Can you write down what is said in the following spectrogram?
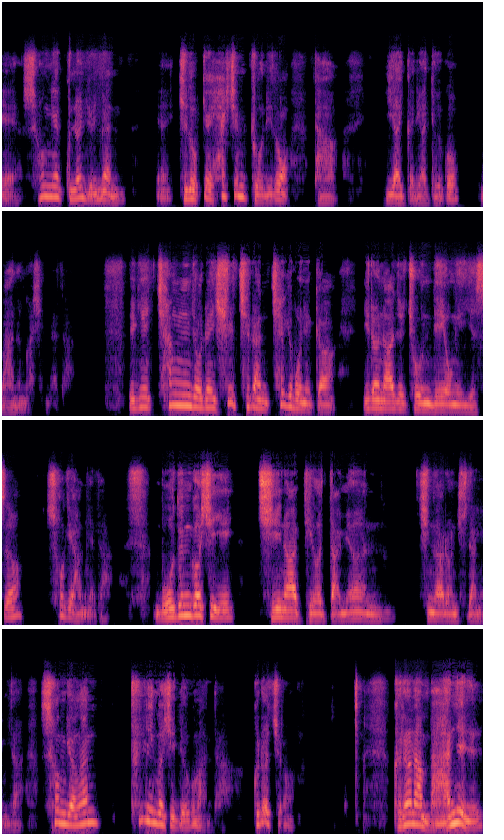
예, 성의 군을 열면 예, 기독교 핵심 교리도 다 이야기거리가 되고 많은 것입니다. 여기 창조의 실체란 책에 보니까 이런 아주 좋은 내용이 있어 소개합니다. 모든 것이 진화되었다면 진화론 주장입니다. 성경은 틀린 것이 되고 만다. 그렇죠. 그러나 만일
